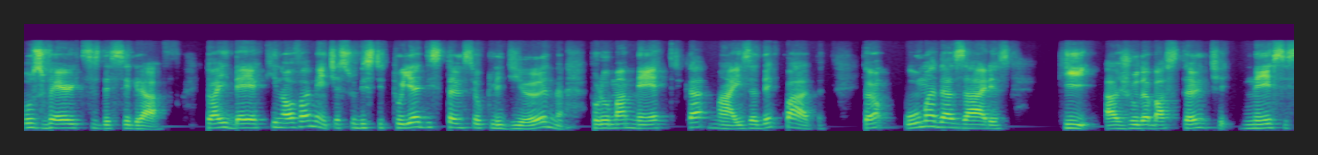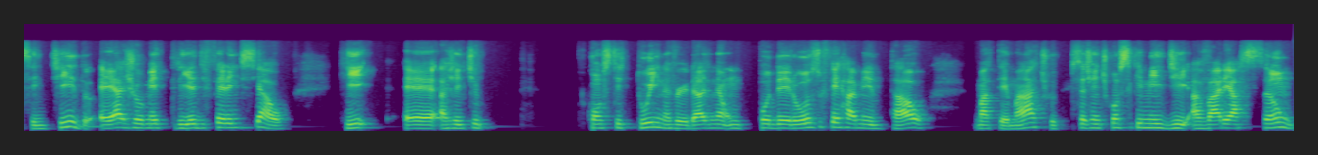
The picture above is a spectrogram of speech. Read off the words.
os vértices desse grafo. Então, a ideia aqui, novamente, é substituir a distância euclidiana por uma métrica mais adequada. Então, uma das áreas que ajuda bastante nesse sentido é a geometria diferencial, que é, a gente constitui, na verdade, né, um poderoso ferramental matemático, se a gente conseguir medir a variação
